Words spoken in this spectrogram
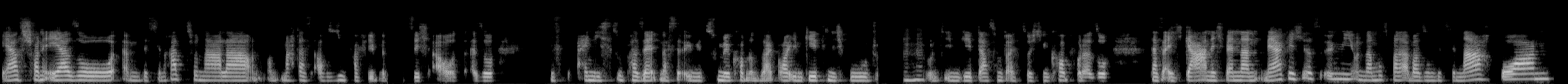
er ist schon eher so ein bisschen rationaler und, und macht das auch super viel mit sich aus. Also es ist eigentlich super selten, dass er irgendwie zu mir kommt und sagt, oh, ihm geht's nicht gut mhm. und ihm geht das und das durch den Kopf oder so. Das eigentlich gar nicht. Wenn, dann merke ich es irgendwie und dann muss man aber so ein bisschen nachbohren.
